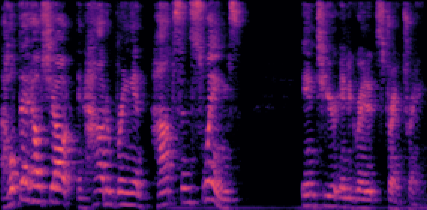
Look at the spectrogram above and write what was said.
I hope that helps you out in how to bring in hops and swings into your integrated strength training.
